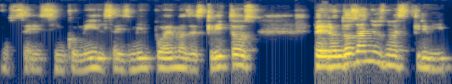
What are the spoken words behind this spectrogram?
no sé, cinco mil, seis mil poemas escritos, pero en dos años no escribí.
